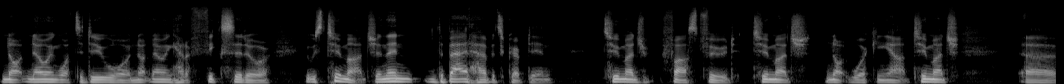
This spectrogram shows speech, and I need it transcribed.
not knowing what to do or not knowing how to fix it or it was too much. And then the bad habits crept in. Too much fast food, too much not working out, too much uh,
